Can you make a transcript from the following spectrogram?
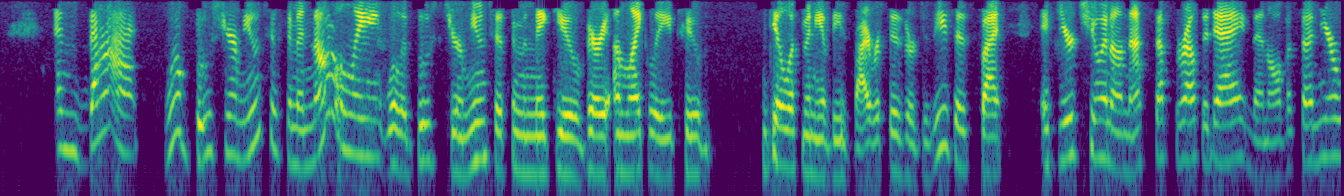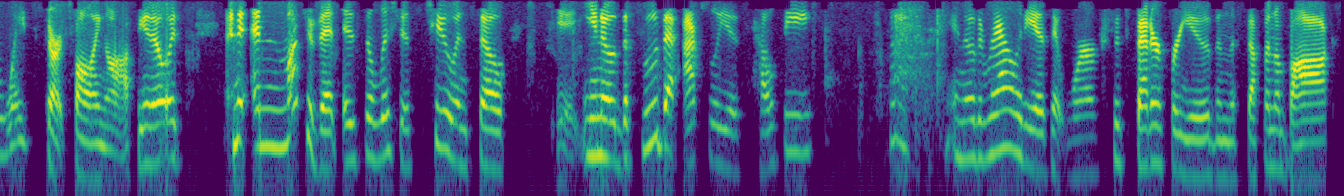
and that will boost your immune system. And not only will it boost your immune system and make you very unlikely to deal with many of these viruses or diseases, but if you're chewing on that stuff throughout the day, then all of a sudden your weight starts falling off. You know, it's and and much of it is delicious too. And so, you know, the food that actually is healthy, you know, the reality is it works. It's better for you than the stuff in a box.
